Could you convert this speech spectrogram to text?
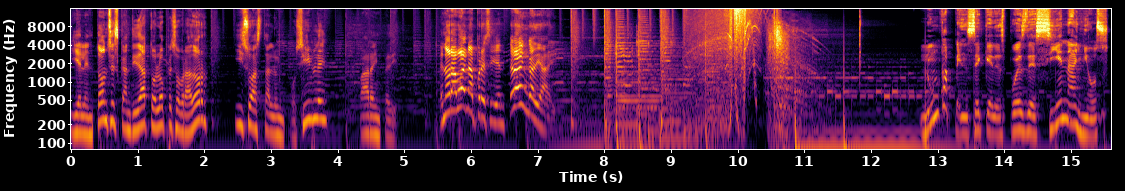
y el entonces candidato López Obrador hizo hasta lo imposible para impedir. Enhorabuena, presidente, venga de ahí. Nunca pensé que después de 100 años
